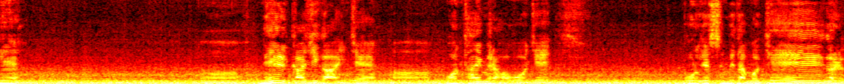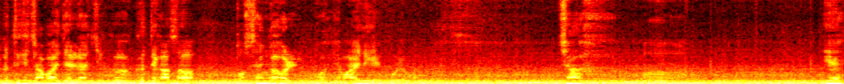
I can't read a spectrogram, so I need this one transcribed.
예. 어, 내일까지가 이제 어, 원타임이라 하고 이제 모르겠습니다. 뭐 계획을 어떻게 잡아야 될지 그 그때 가서 또 생각을 또 해봐야 되겠고요. 자, 어, 예,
